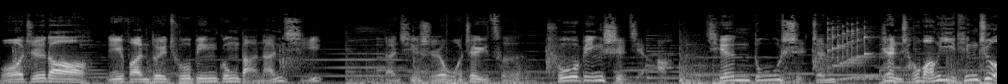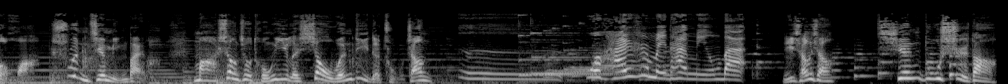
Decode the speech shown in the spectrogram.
我知道你反对出兵攻打南齐，但其实我这次出兵是假，迁都是真。任城王一听这话，瞬间明白了，马上就同意了孝文帝的主张。呃，我还是没太明白。你想想，迁都势大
